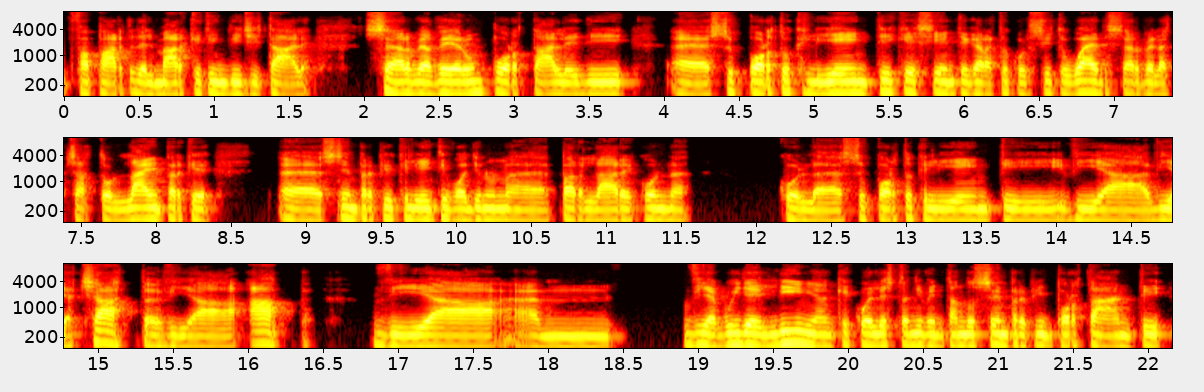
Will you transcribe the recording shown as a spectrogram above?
fa parte del marketing digitale. Serve avere un portale di eh, supporto clienti che sia integrato col sito web, serve la chat online perché eh, sempre più clienti vogliono eh, parlare con col supporto clienti via, via chat, via app, via, um, via guida in linea, anche quelle stanno diventando sempre più importanti.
